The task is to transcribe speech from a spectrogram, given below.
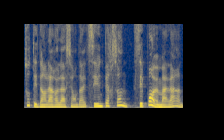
tout est dans la relation d'aide. C'est une personne, c'est pas un malade.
